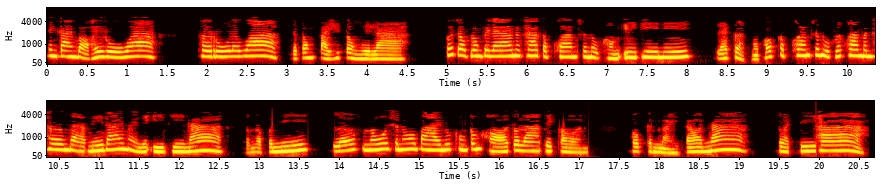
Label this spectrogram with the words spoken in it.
เป็นการบอกให้รู้ว่า เธอรู้แล้วว่าจะต้องไปให้ตรงเวลา ก็จบลงไปแล้วนะคะ กับความสนุกของ EP นี้ และกลับมาพบกับความสนุกและความบันเทิงแบบนี้ได้ใหม่ใน EP หน้าสำหรับวันนี้ Love No Channel by นุกคงต้องขอตัวลาไปก่อน พบกันใหม่ตอนหน้า สวัสดีค่ะ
